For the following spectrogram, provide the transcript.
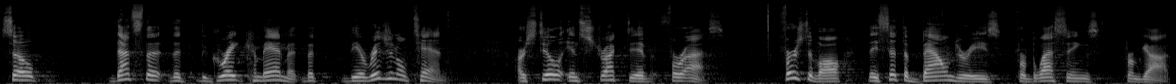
So that's the, the, the great commandment. But the original 10 are still instructive for us. First of all, they set the boundaries for blessings from God.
